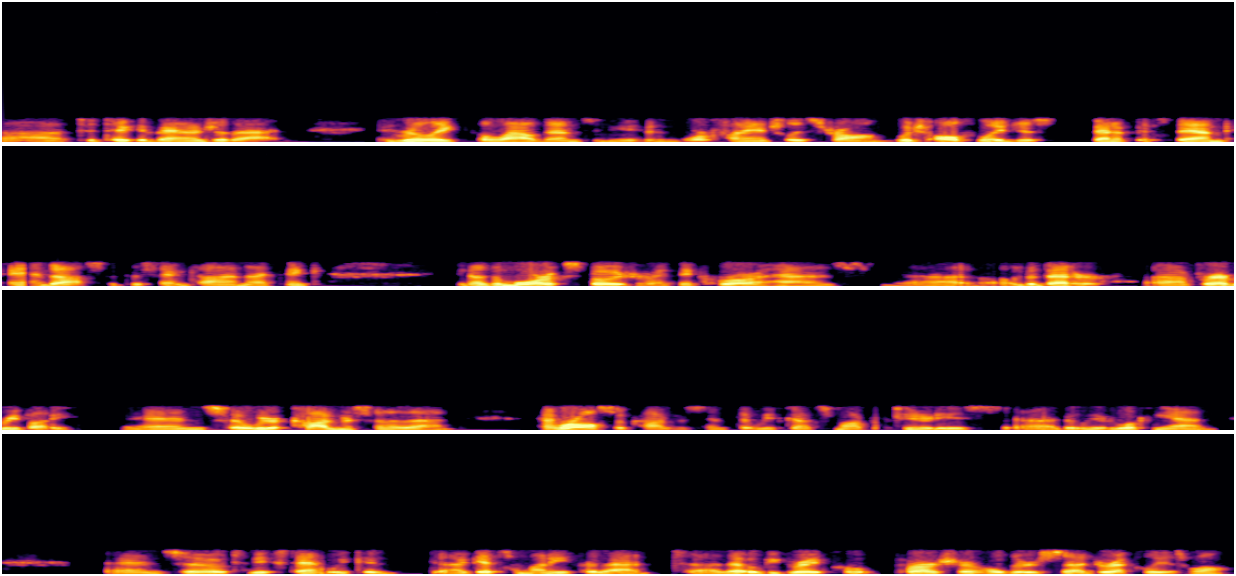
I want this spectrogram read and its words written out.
uh, to take advantage of that and really allow them to be even more financially strong, which ultimately just benefits them and us at the same time. And I think you know, the more exposure I think Karora has, uh, the better uh, for everybody. And so we are cognizant of that. And we're also cognizant that we've got some opportunities uh, that we are looking at. And so to the extent we could uh, get some money for that, uh, that would be great for, for our shareholders uh, directly as well.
